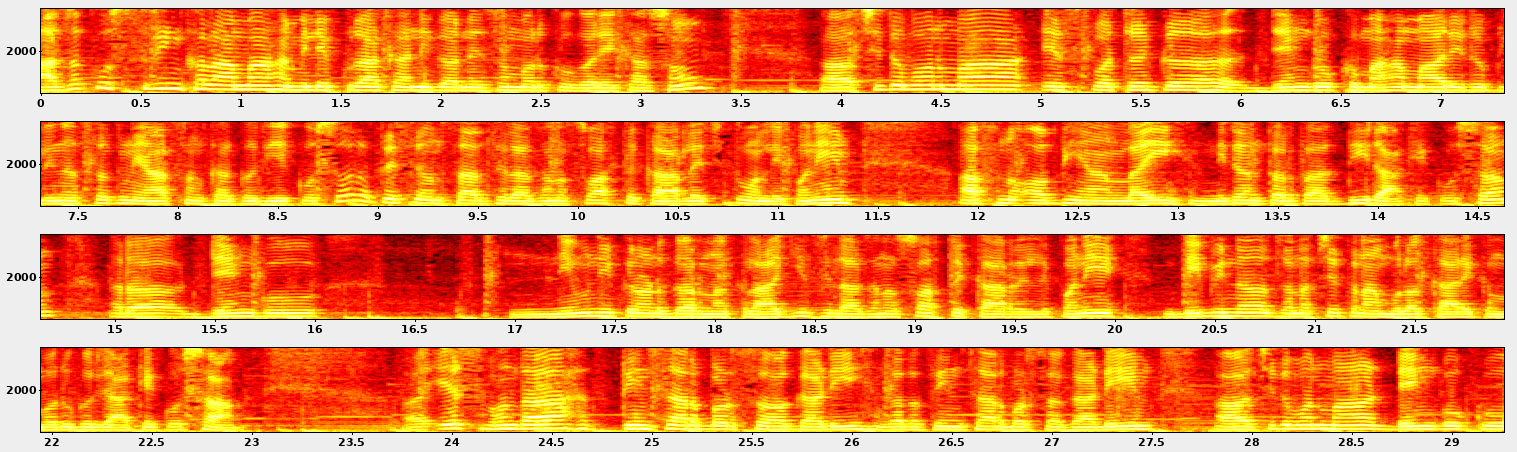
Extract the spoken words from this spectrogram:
आजको श्रृङ्खलामा हामीले कुराकानी गर्ने जमर्को गरेका छौँ। चितवनमा यसपटक डेङ्गुको महामारी रूप लिन सक्ने आशंका गरिएको छ र त्यसै अनुसार जिल्ला जनस्वास्थ्य कार्यालय चितवनले पनि आफ्नो अभियानलाई निरन्तरता दिइराखेको छ र डेङ्गु न्यूनीकरण गर्नका लागि जिल्ला जनस्वास्थ्य कार्यालयले पनि विभिन्न जनचेतनामूलक कार्यक्रमहरू गरिराखेको छ। यसभन्दा तीन चार वर्ष अगाडि गत तीन चार वर्ष अगाडि चितवनमा डेङ्गुको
